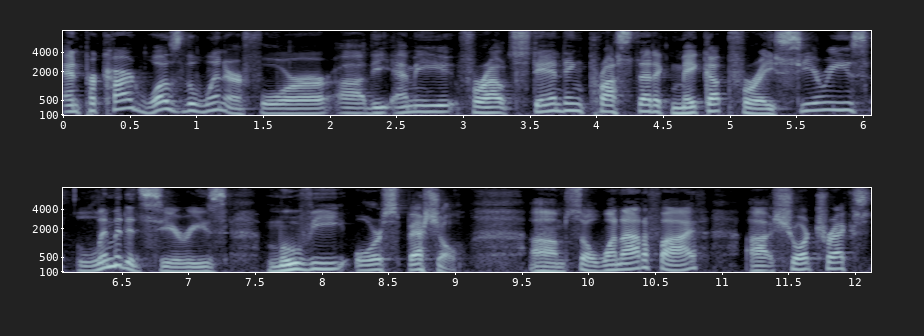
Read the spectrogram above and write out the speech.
And Picard was the winner for uh, the Emmy for Outstanding Prosthetic Makeup for a series, limited series, movie, or special. Um, so one out of five. Uh, short Treks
